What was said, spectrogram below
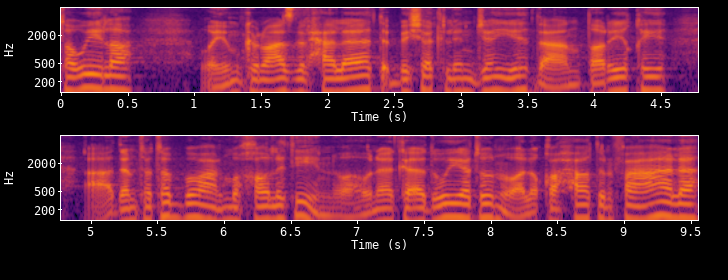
طويلة ويمكن عزل الحالات بشكل جيد عن طريق عدم تتبع المخالطين. وهناك أدوية ولقاحات فعالة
